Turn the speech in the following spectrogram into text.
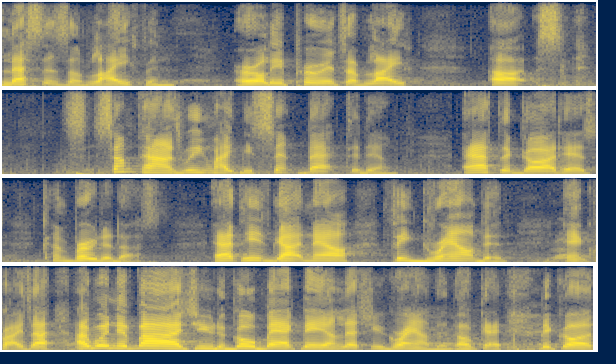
lessons of life and early periods of life, uh, sometimes we might be sent back to them after God has converted us, after He's got now feet grounded in Christ. I, I wouldn't advise you to go back there unless you're grounded, okay? Because,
